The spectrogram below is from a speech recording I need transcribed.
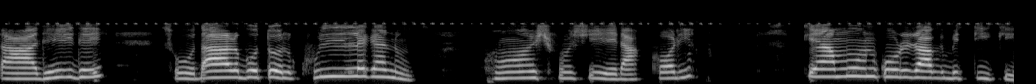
তা ধেই ধেই সোদার বোতল খুললে কেন? ফোঁস ফসিয়ে রাগ করে। কেমন করে রাখবে টিকে?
